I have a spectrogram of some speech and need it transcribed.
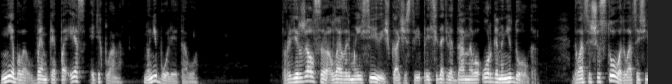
Не было в НКПС этих планов, но не более того. Продержался Лазарь Моисеевич в качестве председателя данного органа недолго. 26-27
